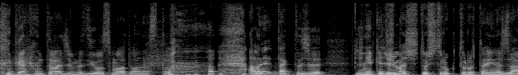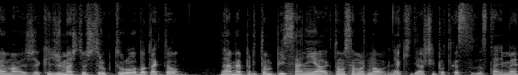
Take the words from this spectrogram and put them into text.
garantovať, že medzi 8 a 12. Ale takto, že, že nie, keď už máš tú štruktúru, to je ináč zaujímavé, že keď už máš tú štruktúru, lebo takto, najmä pri tom písaní, ale k tomu sa možno v nejakých ďalších podcastov dostaneme,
